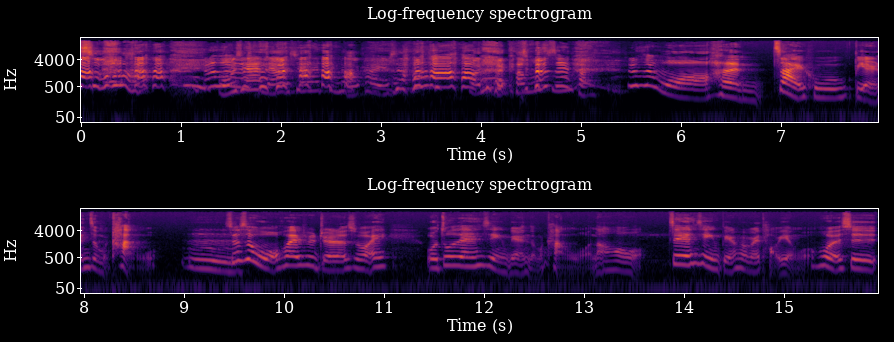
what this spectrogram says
出来。我们现在等下现在镜头看一下，完全看不出来。就是就是我很在乎别人怎么看我。嗯，就是我会去觉得说，哎、欸，我做这件事情别人怎么看我，然后这件事情别人会不会讨厌我，或者是，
